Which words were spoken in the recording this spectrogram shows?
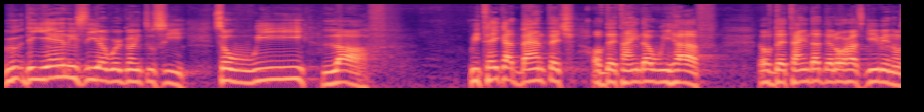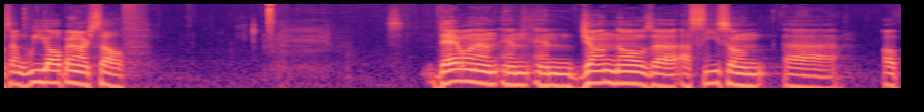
we, the end is here, we're going to see. So we love. We take advantage of the time that we have, of the time that the Lord has given us, and we open ourselves. Devon and, and, and John knows a, a season uh, of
